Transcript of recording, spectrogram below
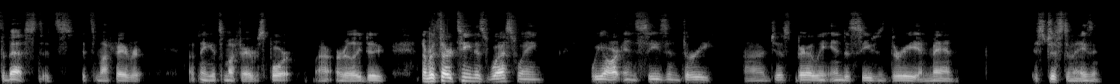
the best. It's it's my favorite. I think it's my favorite sport. I, I really do. Number thirteen is West Wing. We are in season three, uh, just barely into season three, and man, it's just amazing.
